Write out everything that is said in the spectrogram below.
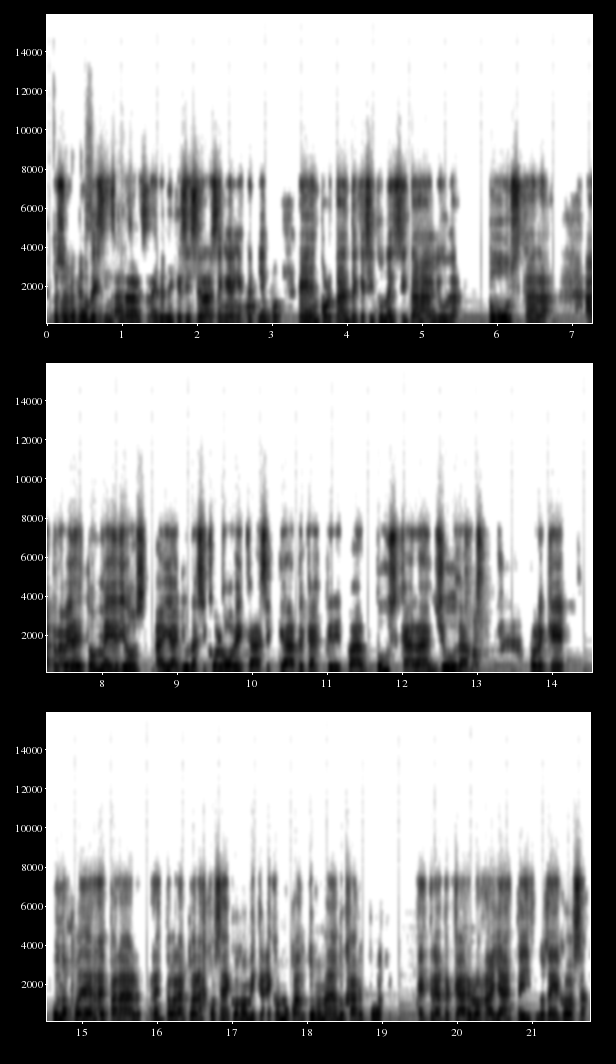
Entonces, un poco de sincerarse. La gente tiene que sincerarse en, en este tiempo. Es importante que si tú necesitas ayuda, búscala. A través de estos medios hay ayuda psicológica, psiquiátrica, espiritual, busca la ayuda, ¿no? Porque uno puede reparar, restaurar todas las cosas económicas. Es como cuando tú me mandas carro y puto, estrellaste el carro y lo rayaste y no sé qué cosa.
